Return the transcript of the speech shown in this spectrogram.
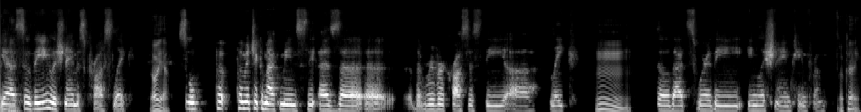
Yeah, name. so the English name is Cross Lake. Oh yeah. So P- Pimichikamak means the, as uh, uh, the river crosses the uh, lake. Hmm. So that's where the English name came from. Okay.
